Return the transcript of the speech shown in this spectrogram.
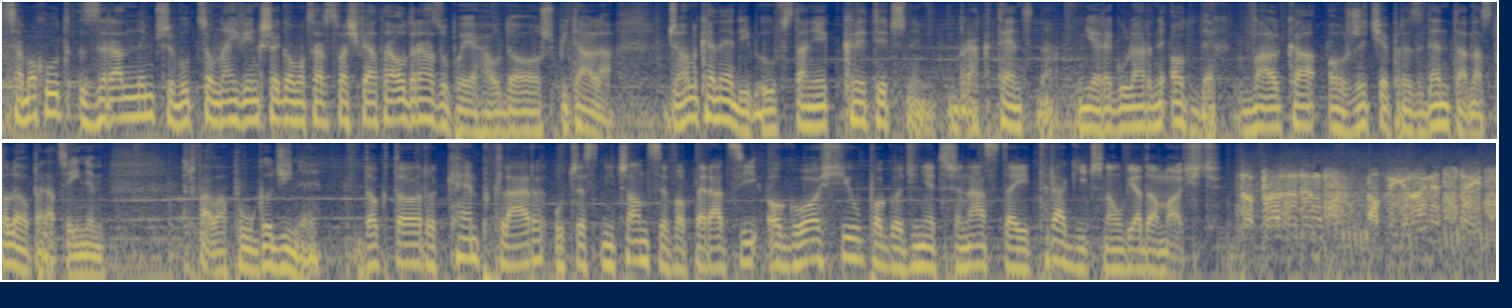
Samochód z rannym przywódcą największego mocarstwa świata od razu pojechał do szpitala. John Kennedy był w stanie krytycznym. Brak tętna, nieregularny oddech, walka o życie prezydenta na stole operacyjnym trwała pół godziny. Doktor Kemp Clark, uczestniczący w operacji, ogłosił po godzinie 13 tragiczną wiadomość. The President of the United States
